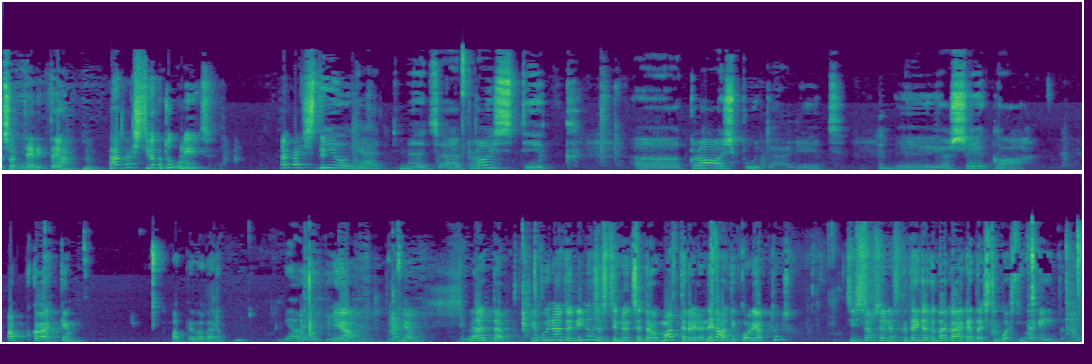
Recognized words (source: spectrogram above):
sorteerite jah, väga hästi, väga tublid, väga hästi. biojäätmed, plastik, klaaspudelid äh, ja sega. Papp ka äkki, papp ja paber ja, ja, onju, näete ja kui nad on ilusasti nüüd seda materjali on eraldi korjatud, siis saab sellest ka tegelikult väga ägedasti uuesti midagi ehitada.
